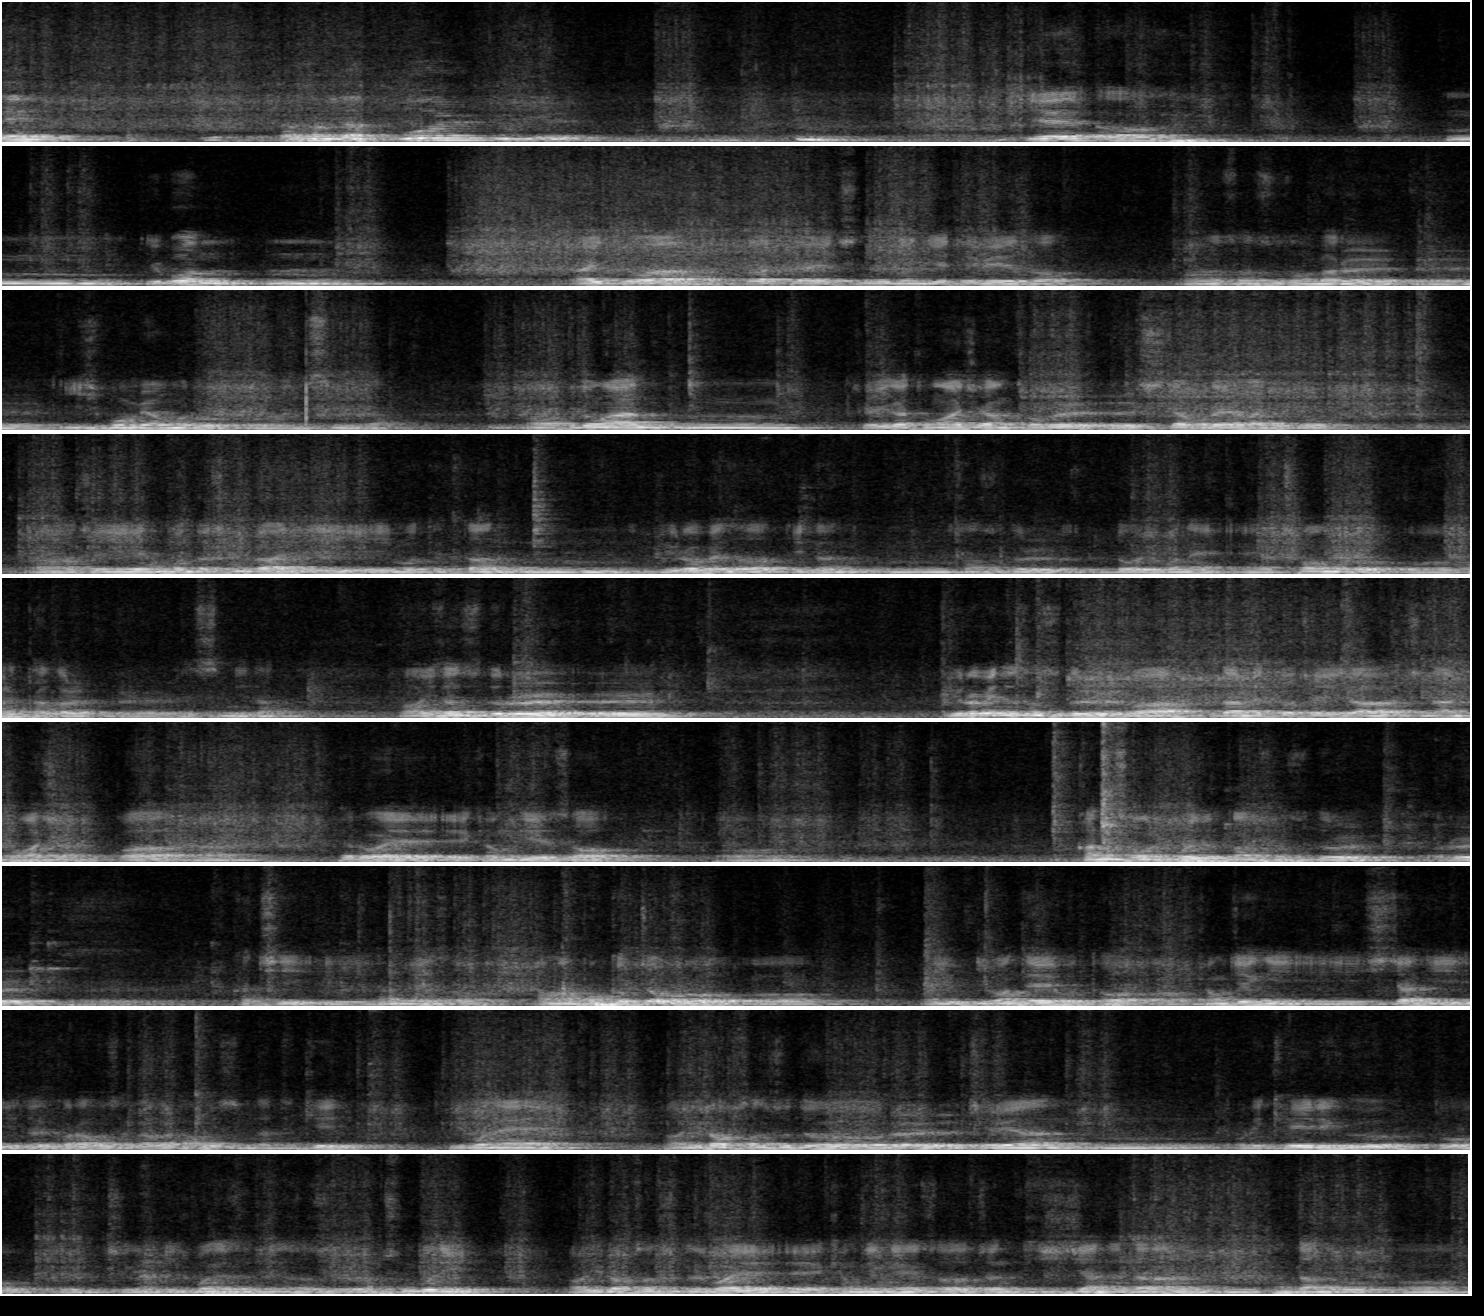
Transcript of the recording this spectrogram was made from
네. 감사합니다. 9월 6일 예, 어, 음, 이번 음, IT와 크로아티아의 친일 경기에 대비해서 어, 선수 선발을 25명으로 했습니다. 어, 그동안 음, 저희가 동아시안컵을 시작으로 해가지고 어, 저희 한 번도 참가하지 못했던 음, 유럽에서 뛰던 음, 선수들도 이번에 예, 처음으로 어, 발탁을 했습니다. 어, 이 선수들을 유럽에 있는 선수들과 그 다음에 또 저희가 지난 동아시아컵과 아, 페루의 경기에서 어, 가능성을 보여줬던 선수들을 같이 이 합류해서 아마 본격적으로 어, 이- 이번 대회부터 어, 경쟁이 시작이 될 거라고 생각을 하고 있습니다. 특히 이번에 어, 유럽 선수들을 제외한 음, 우리 K리그 또 지금 일본에서 뛰는 선수들은 충분히 어, 유럽 선수들과의 에, 경쟁력에서 전 뒤지지 않는다는 음, 판단으로 어,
